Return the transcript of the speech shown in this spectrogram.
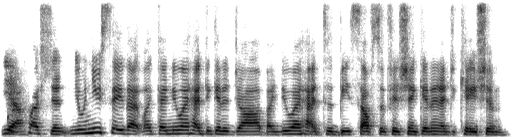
yeah. Quick question. When you say that, like I knew I had to get a job, I knew I had to be self-sufficient, get an education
